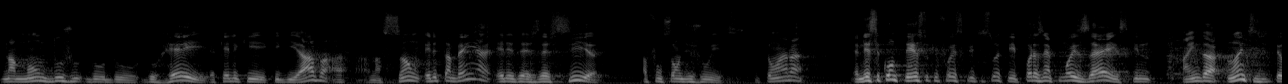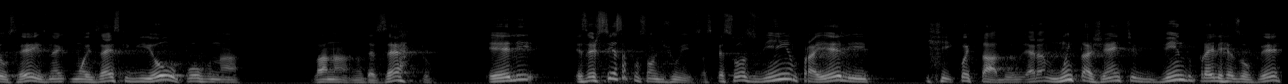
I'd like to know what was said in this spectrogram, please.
na mão do, do, do rei, aquele que, que guiava a, a, nação, ele também eh, ele exercia a função de juiz. Então era é nesse contexto que foi escrito isso aqui. Por exemplo, Moisés, que ainda antes de ter os reis, né, Moisés que guiou o povo na, lá na, no deserto, ele exercia essa função de juiz. As pessoas vinham para ele e, e, coitado, era muita gente vindo para ele resolver.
